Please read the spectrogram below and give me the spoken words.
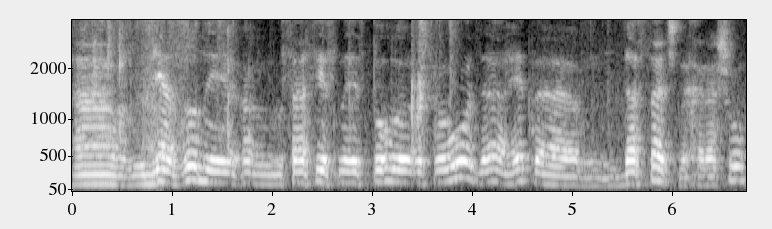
для зоны, э, соответственно, СПО, СВО, да, это достаточно хорошо.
